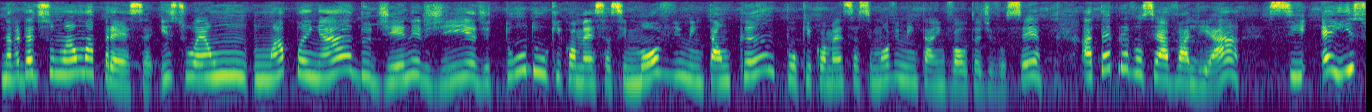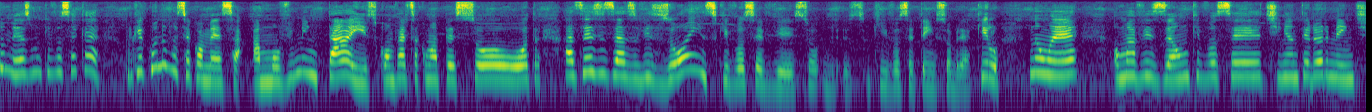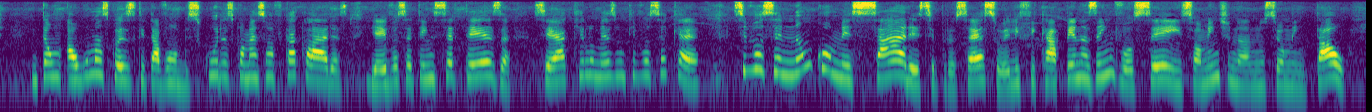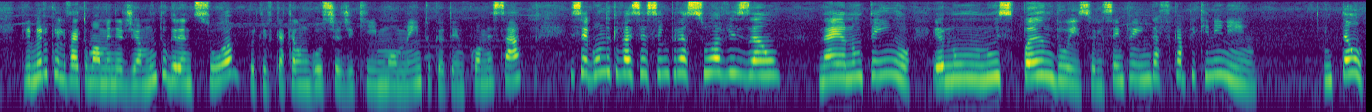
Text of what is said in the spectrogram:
na verdade, isso não é uma pressa, isso é um, um, apanhado de energia, de tudo o que começa a se movimentar, um campo que começa a se movimentar em volta de você, até para você avaliar se é isso mesmo que você quer. Porque quando você começa a movimentar isso, conversa com uma pessoa ou outra, às vezes as visões que você vê sobre, que você tem sobre aquilo não é uma visão que você tinha anteriormente. Então, algumas coisas que estavam obscuras começam a ficar claras. E aí você tem certeza se é aquilo mesmo que você quer. Se você não começar esse processo, ele ficar apenas em você e somente na, no seu mental, primeiro que ele vai tomar uma energia muito grande sua, porque fica aquela angústia de que momento que eu tenho que começar. E segundo que vai ser sempre a sua visão. Né? Eu não tenho, eu não, não expando isso, ele sempre ainda fica pequenininho. Então,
